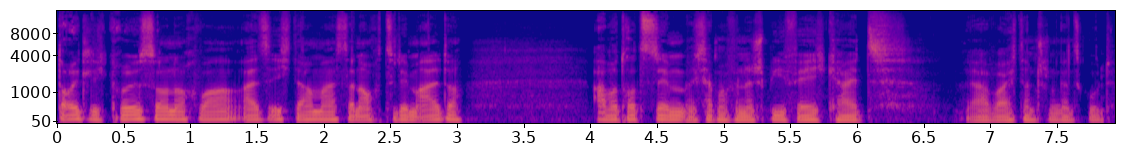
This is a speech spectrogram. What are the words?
deutlich größer noch war als ich damals, dann auch zu dem Alter. Aber trotzdem, ich sag mal, von der Spielfähigkeit, ja, war ich dann schon ganz gut.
